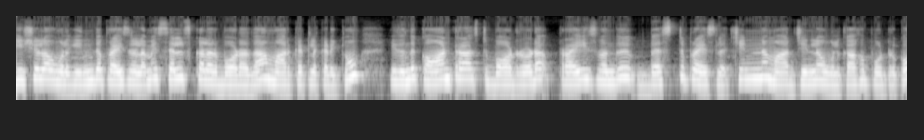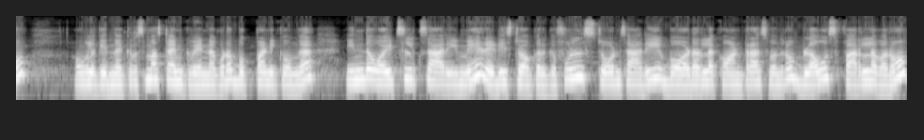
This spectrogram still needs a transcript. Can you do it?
யூஸ்வலாக உங்களுக்கு இந்த ப்ரைஸில் எல்லாமே செல்ஃப் கலர் பார்டர் தான் மார்க்கெட்டில் கிடைக்கும். இது வந்து கான்ட்ராஸ்ட் பார்டரோட ப்ரைஸ் வந்து பெஸ்ட் ப்ரைஸில் சின்ன மார்ஜினில் உங்களுக்காக போட்டிருக்கோம். உங்களுக்கு இந்த கிறிஸ்மஸ் டைமுக்கு வேணால் கூட புக் பண்ணிக்கோங்க. இந்த ஒயிட் சில்க் சாரியுமே ரெடி ஸ்டாக் இருக்குது ஃபுல் ஸ்டோன் சாரீ பார்டரில் கான்ட்ராஸ்ட் வந்துடும் ப்ளவுஸ் ஃபரில் வரும்.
